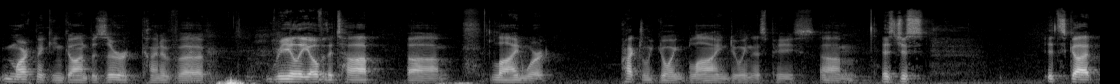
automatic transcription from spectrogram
mark making gone berserk, kind of uh, really over the top um, line work, practically going blind doing this piece. Um, it's just, it's got,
